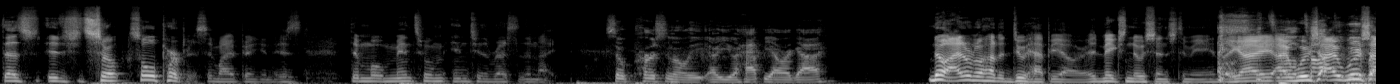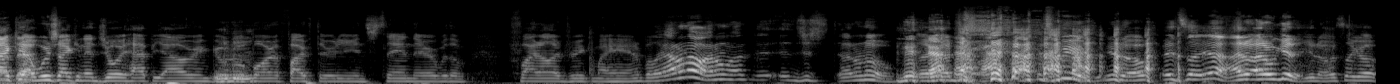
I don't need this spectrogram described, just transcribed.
that's it's so sole purpose in my opinion is the momentum into the rest of the night. So personally, are you a happy hour guy? No, I don't know how to do happy hour. It makes no sense to me. Like I, I wish I to wish I about can I wish I can enjoy happy hour and go to Mhm. a bar at five thirty and stand there with a five dollar drink in my hand. But like I don't know, I don't know. It's just I don't know. Like, I just, it's weird, you know. It's like yeah, I don't I don't get it. You know, it's like a.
